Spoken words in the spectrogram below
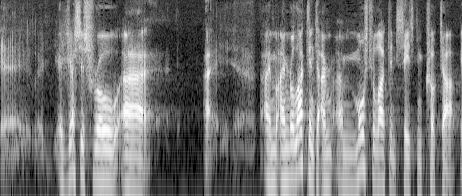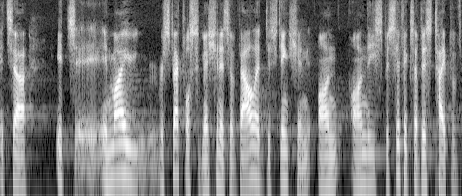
uh, Justice Rowe, uh, I, I'm, I'm reluctant. I'm, I'm most reluctant to say it's been cooked up. It's, uh, it's in my respectful submission. It's a valid distinction on on the specifics of this type of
